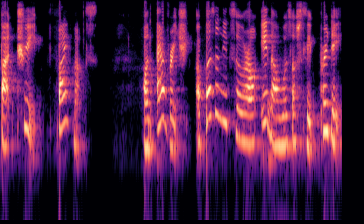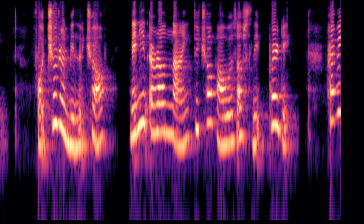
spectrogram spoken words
Part 3. 5 marks. On average, a person needs around 8 hours of sleep per day. For children below 12, they need around 9 to 12 hours of sleep per day. Having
